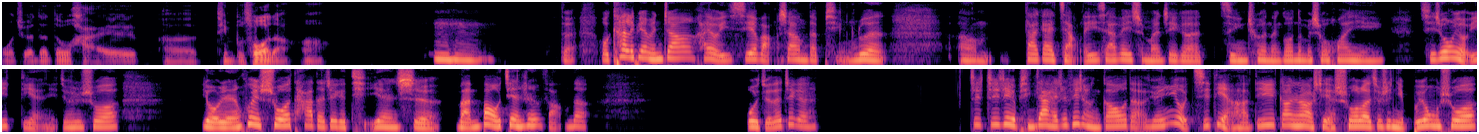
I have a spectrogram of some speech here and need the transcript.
我觉得都还呃挺不错的啊。嗯哼，对我看了一篇文章，还有一些网上的评论，嗯，大概讲了一下为什么这个自行车能够那么受欢迎。其中有一点，也就是说，有人会说它的这个体验是完爆健身房的。我觉得这个，这这这个评价还是非常高的。原因有几点哈，第一，刚杨老师也说了，就是你不用说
